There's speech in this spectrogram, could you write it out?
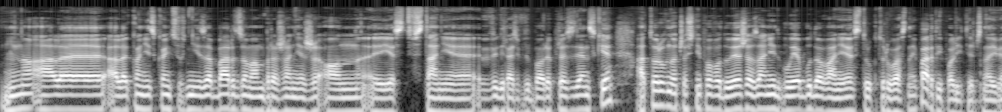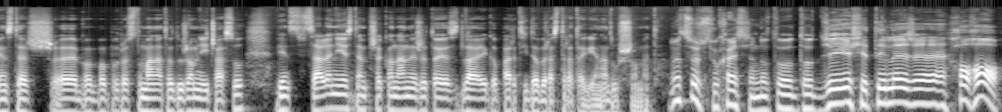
No ale, ale koniec końców nie za bardzo mam wrażenie, że on jest w stanie wygrać wybory prezydenckie, a to równocześnie powoduje, że zaniedbuje budowanie struktur własnej partii politycznej, więc też, e, bo, bo po prostu ma na to dużo mniej czasu, więc wcale nie jestem przekonany, że to jest dla jego partii dobra strategia na dłuższą metę. No cóż, słuchajcie, no to, to dzieje się tyle, że ho, ho,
